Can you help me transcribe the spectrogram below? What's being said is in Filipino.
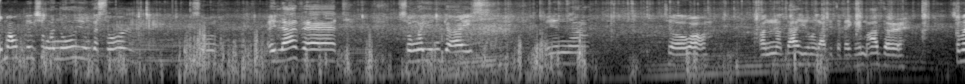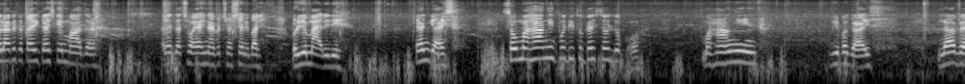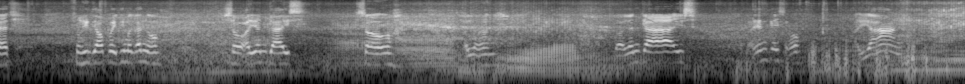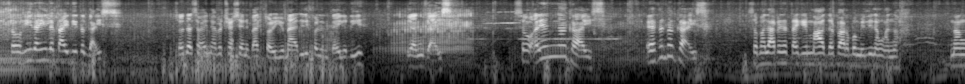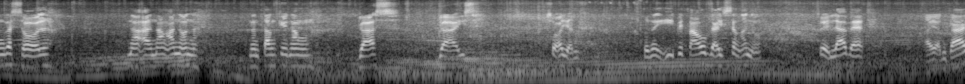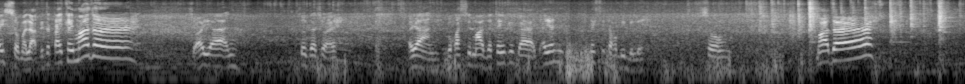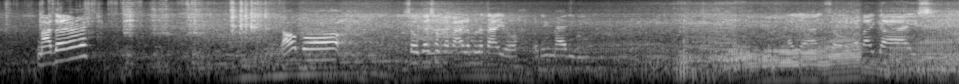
Tumawag guys yung ano, yung gasol. So, I love it. So ngayon guys, ayan na. So, uh, ano na tayo, malapit na tayo kay mother. So malapit na tayo guys kay mother. And that's why I never trust anybody. Or eh. Ayan guys. So mahangin po dito guys. So look oh. Mahangin. Di ba guys? Love it. So hindi ako pwede mag ano. So ayan guys. So ayan. So ayan guys. Ayan guys oh. Ayan. So hila-hila tayo dito guys. So that's why I never trust anybody for humanity, for integrity. Yan guys. So ayan nga guys. Eto na guys. So malapit na tayo kay mother para bumili ng ano ng gasol na ng ano na, ng tangke ng gas guys. So ayan. So naiipit pa ako guys ng ano. So I love it. Ayan guys. So malapit na tayo kay mother. So ayan. So that's why. Ayan, bukas si Mother. Thank you guys. Ayan, guys dito ako bibili. So Mother! Mother! Tao! So guys, magpapaalam muna tayo. Ito yung Marily.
